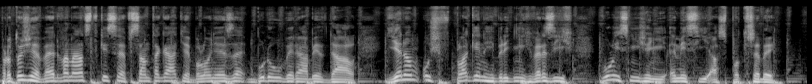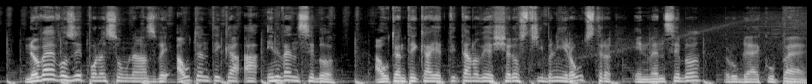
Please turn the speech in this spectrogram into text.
protože V12 se v Santagátě Bolognese budou vyrábět dál, jenom už v plug-in hybridních verzích kvůli snížení emisí a spotřeby. Nové vozy ponesou názvy Authentica a Invincible. Authentica je titanově šedostříbrný roadster, Invincible rudé kupé.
